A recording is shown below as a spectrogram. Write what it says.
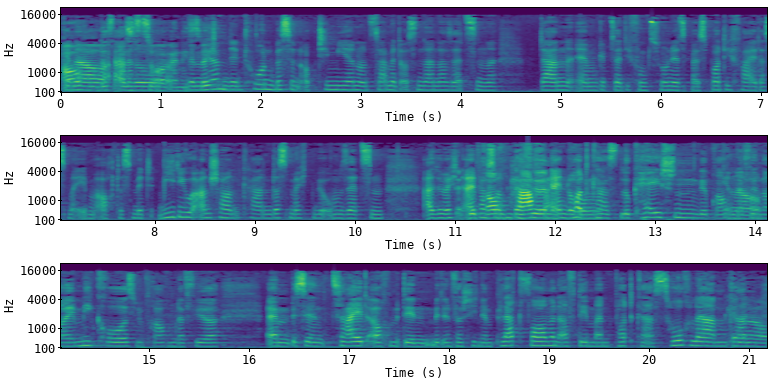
Genau, auch um das alles also zu organisieren. wir möchten den Ton ein bisschen optimieren, uns damit auseinandersetzen. Dann ähm, gibt es ja die Funktion jetzt bei Spotify, dass man eben auch das mit Video anschauen kann. Das möchten wir umsetzen. Also wir möchten wir einfach so ein paar dafür eine Veränderungen. Podcast-Location, wir brauchen Genau. dafür neue Mikros, wir brauchen dafür ähm, ein bisschen Zeit auch mit den, mit den verschiedenen Plattformen, auf denen man Podcasts hochladen kann, Genau,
